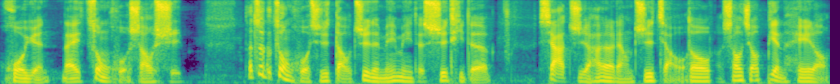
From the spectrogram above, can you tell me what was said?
火源来纵火烧尸。那这个纵火其实导致的美美的尸体的。下肢啊，还有两只脚都烧焦变黑了。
